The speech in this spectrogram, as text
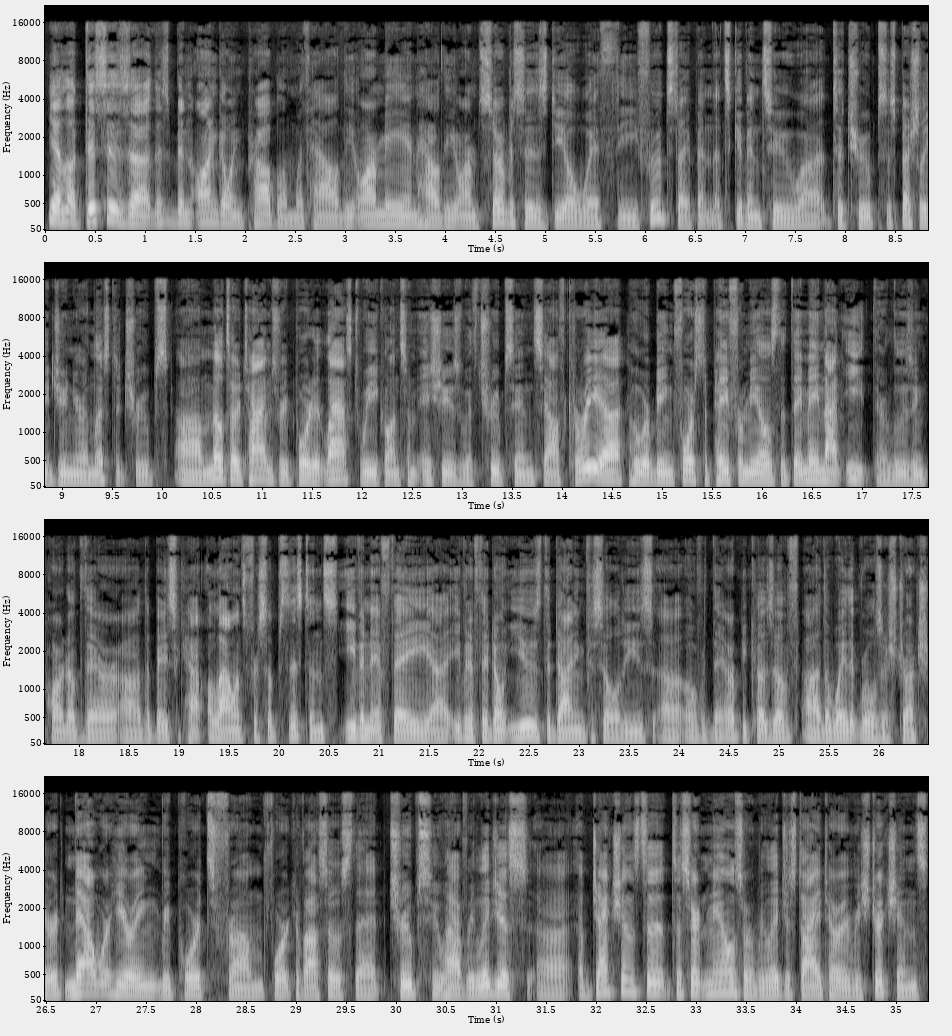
Yeah, look, this is uh, this has been an ongoing problem with how the army and how the armed services deal with the food stipend that's given to uh, to troops, especially junior enlisted troops. Um, Military Times reported last week on some issues with troops in South Korea who are being forced to pay for meals that they may not eat. They're losing part of their uh, the basic ha- allowance for subsistence, even if they uh, even if they don't use the dining facilities uh, over there because of uh, the way that rules are structured. Now we're hearing reports from Fort Cavazos that troops who have religious uh, objections to, to certain meals or religious dietary restrictions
